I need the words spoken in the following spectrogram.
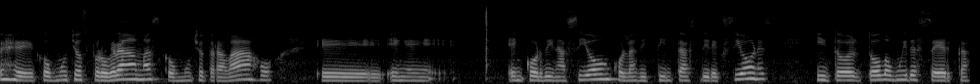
eh, con muchos programas, con mucho trabajo, eh, en, en, coordinación con las distintas direcciones y todo, todo muy de cerca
